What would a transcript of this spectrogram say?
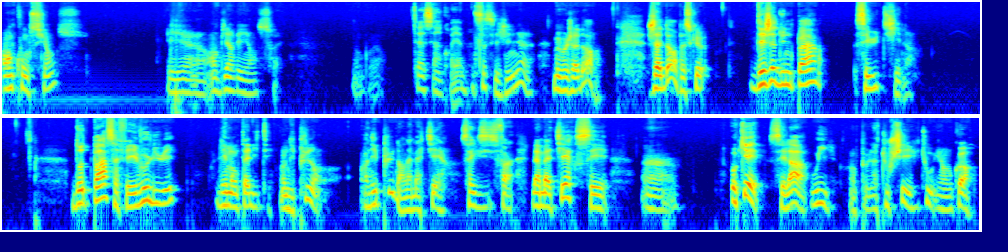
en conscience et euh, en bienveillance. ouais. Donc voilà. Ça, c'est incroyable. Ça, c'est génial. Mais moi, j'adore. J'adore parce que, déjà, d'une part, c'est utile. D'autre part, ça fait évoluer les mentalités. On n'est plus dans, on n'est plus dans la matière. Ça existe. Enfin, la matière, c'est un... Ok, c'est là, oui, on peut la toucher et tout, et encore,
